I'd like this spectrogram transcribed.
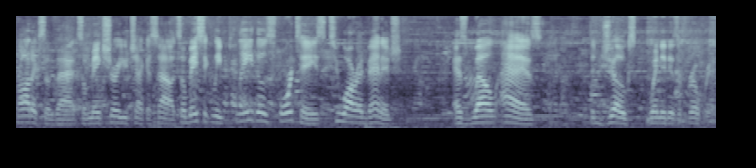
products of that. So make sure you check us out. So basically, play those fortes to our advantage, as well as the jokes when it is appropriate.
